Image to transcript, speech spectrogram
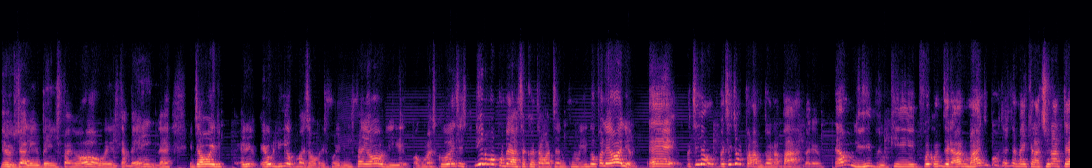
Eu já leio bem espanhol, ele também, né? Então, ele, ele, eu li algumas obras com ele em espanhol, li algumas coisas. E numa conversa que eu estava tendo com Igor, eu falei: olha, é, você, já, você vocês já ouviram Dona Bárbara? É um livro que foi considerado mais importante da América Latina até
